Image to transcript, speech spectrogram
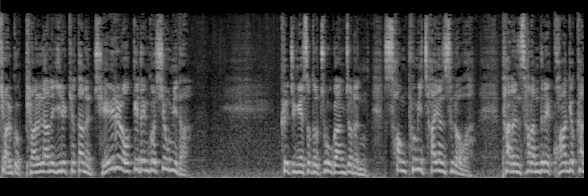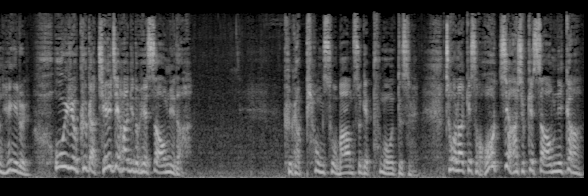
결국 변란을 일으켰다는 죄를 얻게 된 것이옵니다. 그 중에서도 조광조는 성품이 자연스러워 다른 사람들의 과격한 행위를 오히려 그가 제재하기도 했사옵니다. 그가 평소 마음속에 품어온 뜻을 전하께서 어찌 아셨겠사옵니까?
